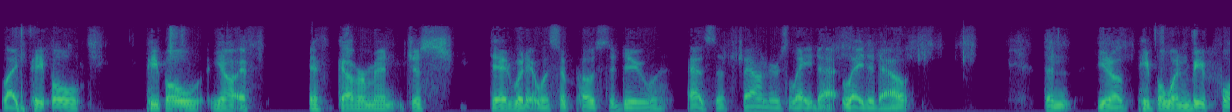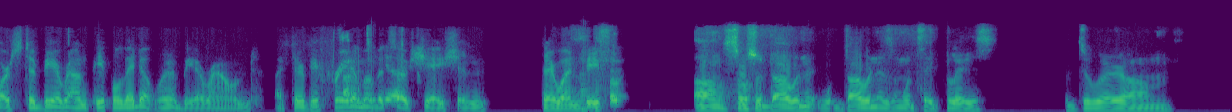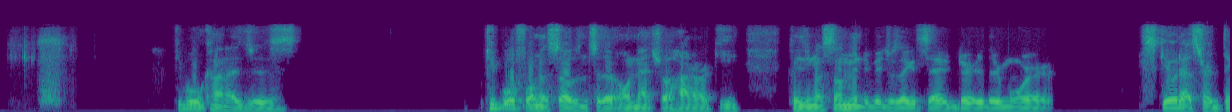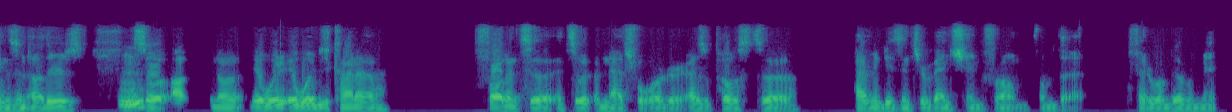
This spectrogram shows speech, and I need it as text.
Like people people, you know, if if government just did what it was supposed to do as the founders laid out, laid it out, then you know people wouldn't be forced to be around people they don't want to be around. Like there'd be freedom of association. There wouldn't be. Um, social Darwin Darwinism would take place to where um people will kind of just people will form themselves into their own natural hierarchy. Because you know some individuals like i said they're they're more skilled at certain things than others. Mm-hmm. so you know it would it would just kind of fall into into a natural order as opposed to having this intervention from from the federal government.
